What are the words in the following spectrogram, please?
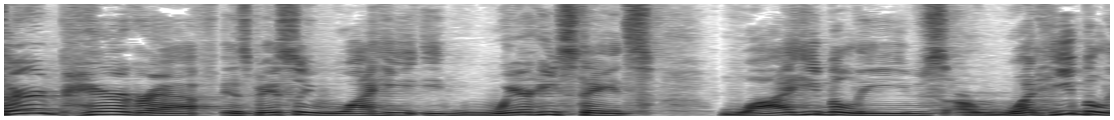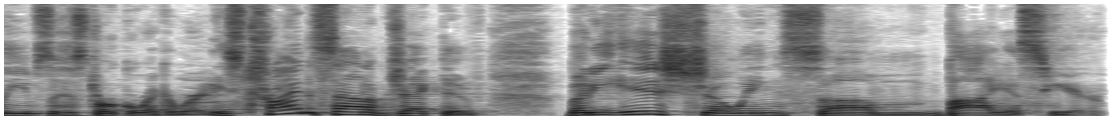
Third paragraph is basically why he where he states why he believes or what he believes the historical record were. And he's trying to sound objective, but he is showing some bias here.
